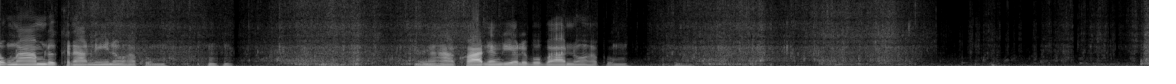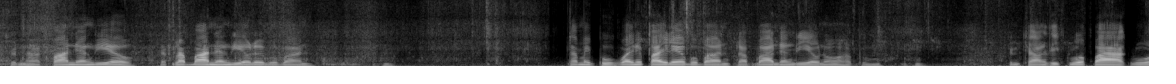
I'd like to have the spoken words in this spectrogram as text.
ลงน้ำลึกขนาดนี้เนาะครับผมหาควานอย่างเดียวเลยโบบานเนาะครับผมขึ้นหาควานอย่างเดียว จะกลับบ้านอย่างเดียวเลยโบบาน ถ้าไม่ผูกไว้นี่ไปแล้วโบบานกลับบ้านอย่างเดียวเนาะครับผม เป็นช้างที่กลัวป่ากลัว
